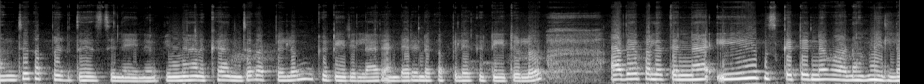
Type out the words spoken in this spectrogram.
അഞ്ച് കപ്പ് എടുത്ത് വെച്ചിട്ടുണ്ടായിന് പിന്നെ എനിക്ക് അഞ്ച് കപ്പിലും കിട്ടിയിട്ടില്ല. രണ്ടേ രണ്ട് കപ്പിലേ കിട്ടിയിട്ടുള്ളൂ. അതേപോലെ തന്നെ ഈ ബിസ്ക്കറ്റ് തന്നെ വേണമെന്നില്ല.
